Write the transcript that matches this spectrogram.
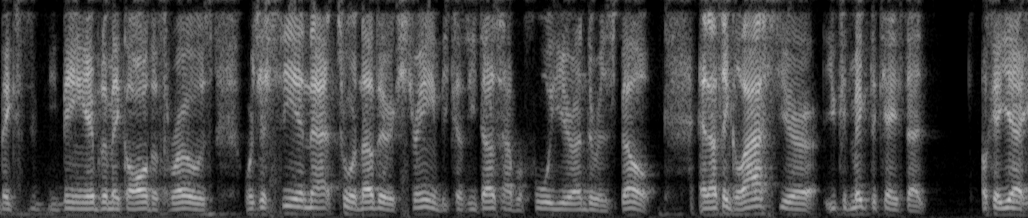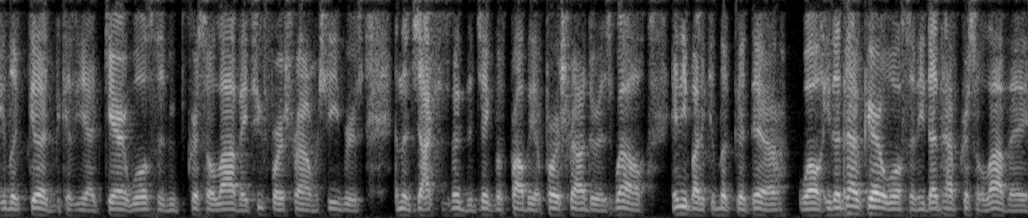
makes being able to make all the throws. We're just seeing that to another extreme because he does have a full year under his belt. And I think last year you could make the case that okay, yeah, he looked good because he had Garrett Wilson, Chris Olave, two first round receivers, and then Jaxon Smith-Njigba was probably a first rounder as well. Anybody could look good there. Well, he doesn't have Garrett Wilson, he doesn't have Chris Olave,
